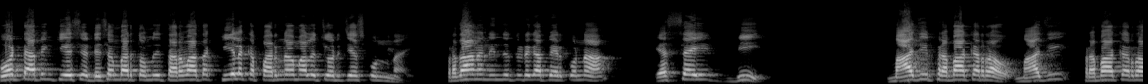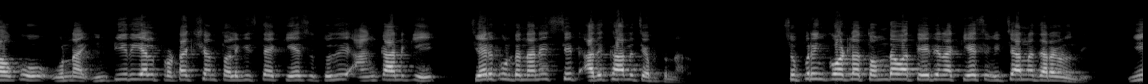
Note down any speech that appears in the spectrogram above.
ఫోర్ ట్యాపింగ్ కేసు డిసెంబర్ తొమ్మిది తర్వాత కీలక పరిణామాలు చోటు చేసుకున్నాయి ప్రధాన నిందితుడిగా పేర్కొన్న ఎస్ఐబి మాజీ ప్రభాకర్ రావు మాజీ ప్రభాకర్ రావుకు ఉన్న ఇంటీరియల్ ప్రొటెక్షన్ తొలగిస్తే కేసు తుది అంకానికి చేరుకుంటుందని సిట్ అధికారులు చెబుతున్నారు. సుప్రీంకోర్టులో తొమ్మిదవ తేదీన కేసు విచారణ జరగనుంది. ఈ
